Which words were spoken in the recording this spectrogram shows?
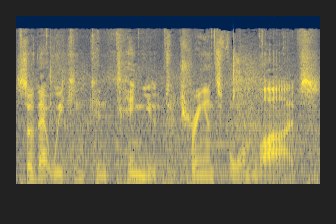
so that we can continue to transform lives.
